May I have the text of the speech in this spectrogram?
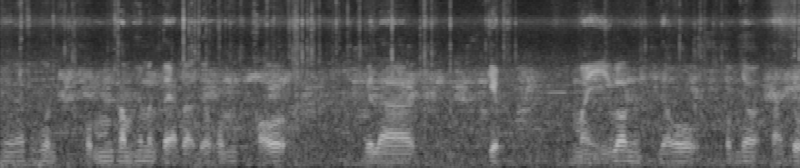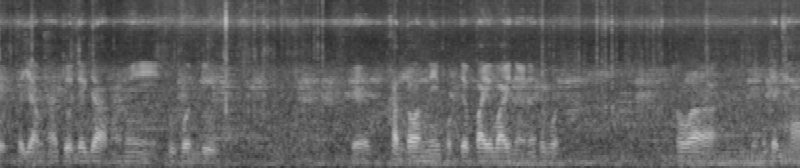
นี่นะทุกคนผมทำให้มันแตกแล้วเดี๋ยวผมขอเวลาเก็บ ใหม่อีกรอบนึงเดี๋ยวผมจะหาโจทย์พยายามหาโจทย์ยากๆมาให้ทุกคนดู แต่ขั้นตอนนี้ผมจะไปไวหน่อยนะทุกคน เพราะว่ามันจะช้า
